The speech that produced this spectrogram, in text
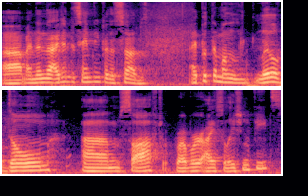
Um, and then the, I did the same thing for the subs. I put them on little dome um, soft rubber isolation feet.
